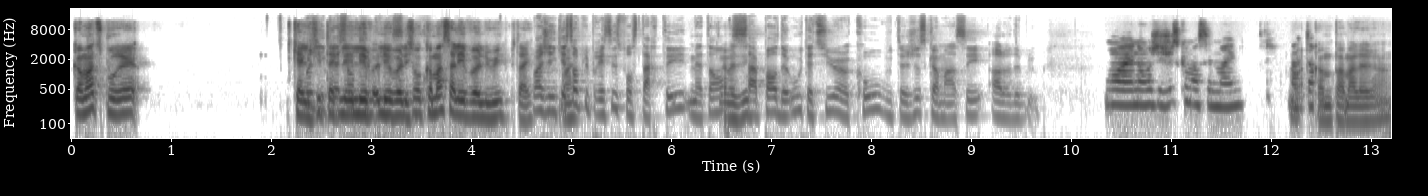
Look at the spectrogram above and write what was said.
comment tu pourrais qualifier l'évolution? Comment ça a évolué, peut-être? Moi, j'ai une question plus précise pour starter. Mettons, Ah, ça part de où? T'as-tu eu un cours ou t'as juste commencé out of the blue? Ouais, non, j'ai juste commencé de même. Ouais, comme pas mal de gens.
